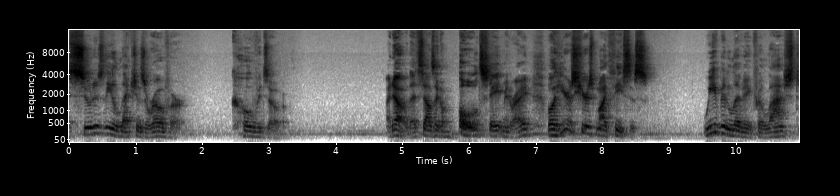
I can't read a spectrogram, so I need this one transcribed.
as soon as the elections are over, COVID's over. I know that sounds like a bold statement, right? Well, here's here's my thesis. We've been living for the last,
